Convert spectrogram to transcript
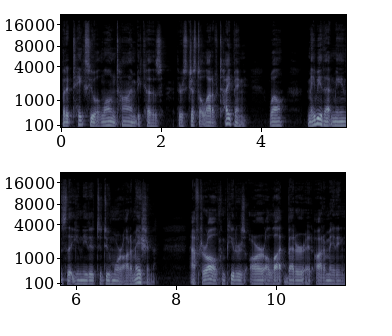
but it takes you a long time because there's just a lot of typing, well, maybe that means that you needed to do more automation. After all, computers are a lot better at automating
